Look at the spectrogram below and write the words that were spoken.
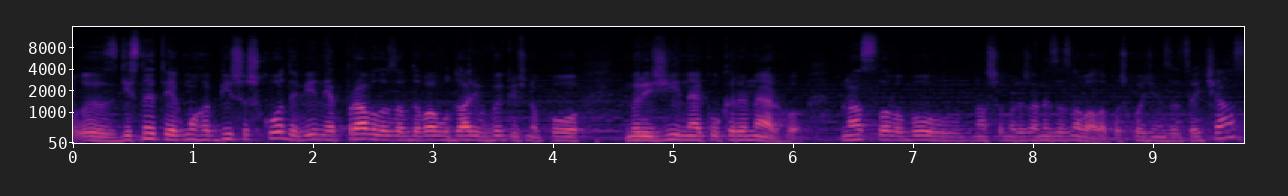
е, здійснити якмога більше шкоди, він, як правило, завдавав ударів виключно по мережі НЕК «Укренерго». У нас, слава Богу, наша мережа не зазнавала пошкоджень за цей час,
